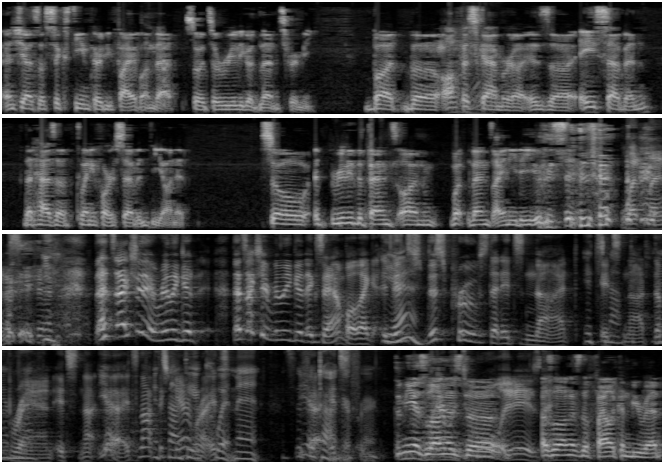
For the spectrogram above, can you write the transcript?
and she has a 1635 on that, so it's a really good lens for me. But the office camera is a A7 that has a 2470 on it. So it really depends on what lens I need to use. what lens? That's actually a really good. That's actually a really good example. Like Yeah. this, this proves that it's not. It's It's, not not, the the, brand. It's not. Yeah, it's not It's the not camera. the equipment. It's, the yeah, it's- photographer. to me, as long Whatever as the tool as long as the file can be read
